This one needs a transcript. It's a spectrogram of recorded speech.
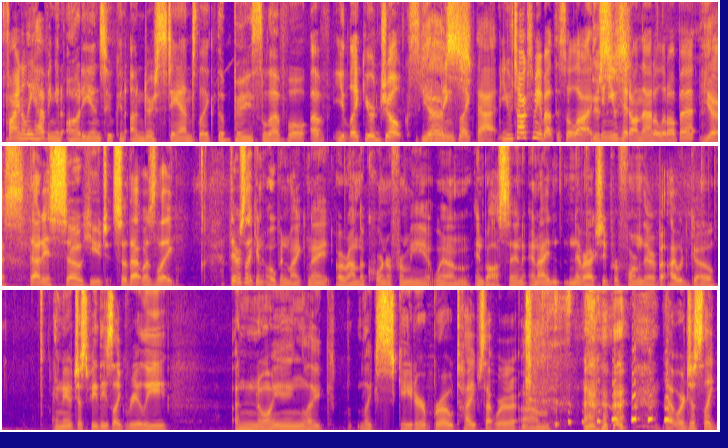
finally having an audience who can understand like the base level of like your jokes and things like that. You've talked to me about this a lot. This can you is- hit on that a little bit? Yes, that is so huge. So that was like, there's like an open mic night around the corner from me when I'm in Boston, and I never actually performed there, but I would go, and it would just be these like really annoying like like skater bro types that were um that were just like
